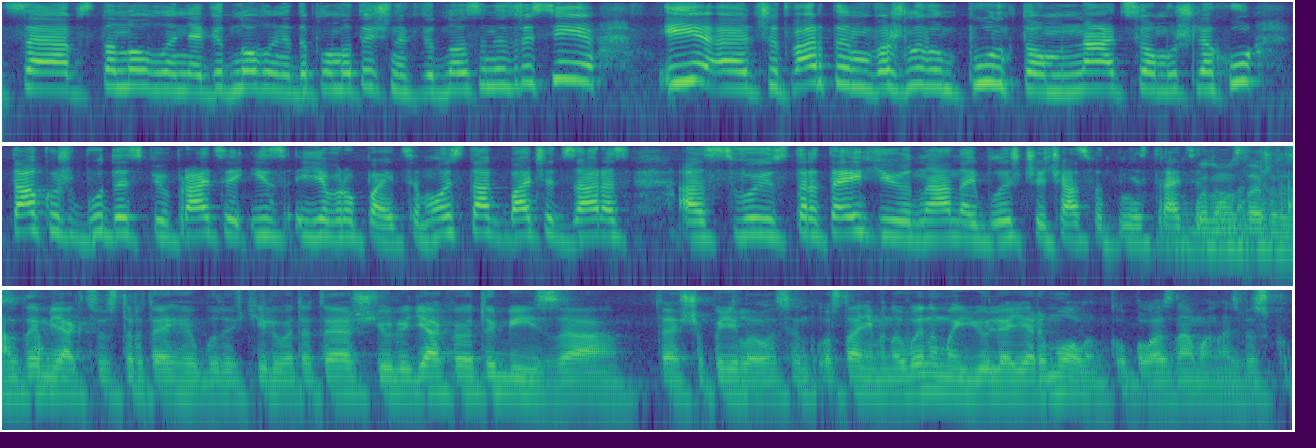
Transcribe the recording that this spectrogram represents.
це встановлення відновлення дипломатичних відносин із Росією. І четвертим важливим пунктом на цьому шляху також буде співпраця із європейцями. Ось так бачить зараз свою стратегію на найближчий час в адміністрації. Будемо стежити за тим, як цю стратегію буде втілювати. Теж Юлі, дякую тобі за те, що поділилася останніми новинами. Юлія Ярмоленко була з нами на зв'язку.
